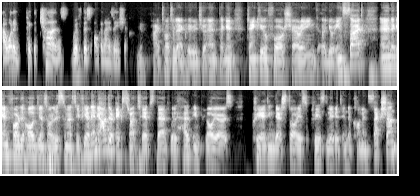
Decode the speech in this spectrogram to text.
I want to take a chance with this organization. Yeah, I totally agree with you. And again, thank you for sharing uh, your insight. And again, for the audience or listeners, if you have any other extra tips that will help employers creating their stories, please leave it in the comment section.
